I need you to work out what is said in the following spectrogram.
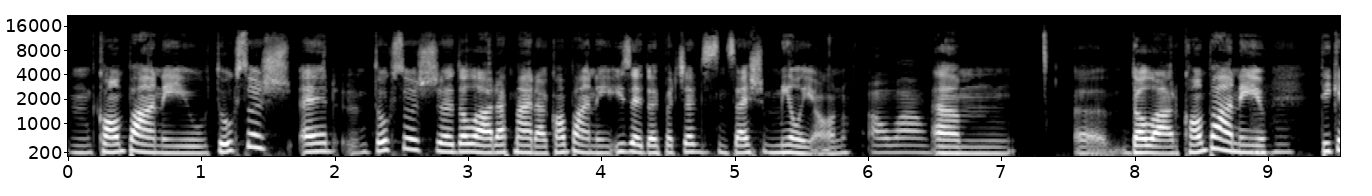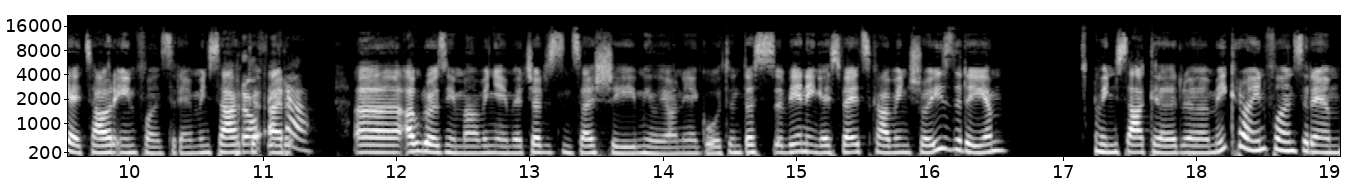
mm, kompāniju, tūkstošu, eir, tūkstošu dolāru apmērā kompāniju izveidoja par 46 miljonu Oh, wow. um, uh, dolāru kompāniju mm -hmm. tikai caur influenceriem. Viņi sāka Profitā? ar. Uh, apgrozījumā viņiem ir 46 miljoni iegūti. Un tas vienīgais veids, kā viņi šo izdarīja, viņi sāka ar uh, mikroinfluenceriem,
